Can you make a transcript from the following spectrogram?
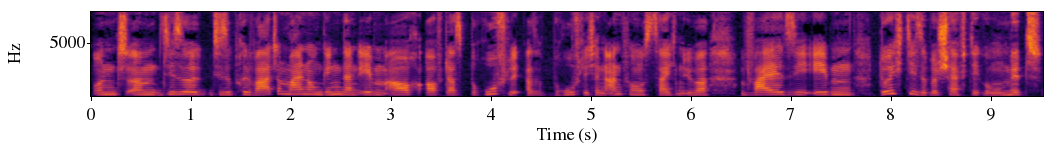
Und ähm, diese, diese private Meinung ging dann eben auch auf das berufliche, also berufliche in Anführungszeichen über, weil sie eben durch diese Beschäftigung mit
